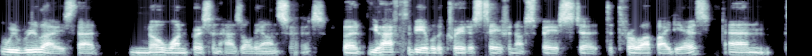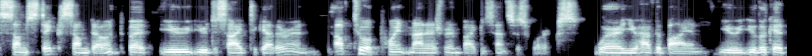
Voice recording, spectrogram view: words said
we realized that no one person has all the answers, but you have to be able to create a safe enough space to, to throw up ideas. And some stick, some don't, but you you decide together and up to a point management by consensus works where you have the buy-in. You you look at,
